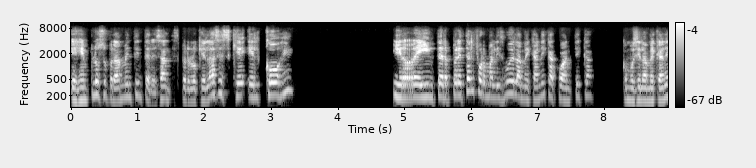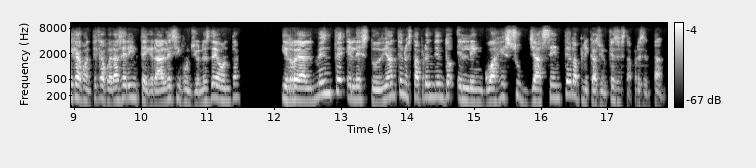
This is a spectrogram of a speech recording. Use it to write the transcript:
ejemplos supremamente interesantes, pero lo que él hace es que él coge y reinterpreta el formalismo de la mecánica cuántica como si la mecánica cuántica fuera a ser integrales y funciones de onda, y realmente el estudiante no está aprendiendo el lenguaje subyacente a la aplicación que se está presentando.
